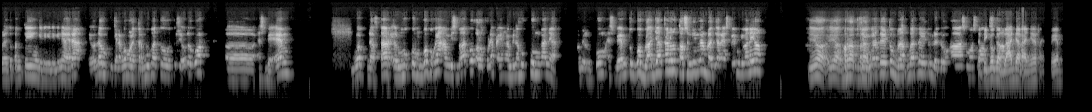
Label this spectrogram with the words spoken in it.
kuliah itu penting, gini gini gini, akhirnya ya udah pikiran gue mulai terbuka tuh, terus ya udah gue eh, SBM, gue daftar ilmu hukum, gue pokoknya ambis banget gue kalau kuliah pengen ngambilnya hukum kan ya, ambil hukum, SBM tuh gue belajar kan, lu tahu sendiri kan belajar SBM gimana ya, Iya, iya, berat, berat. Berat deh itu berat banget deh itu udah doa semua semua. tapi gue gak belajar anjir SPM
